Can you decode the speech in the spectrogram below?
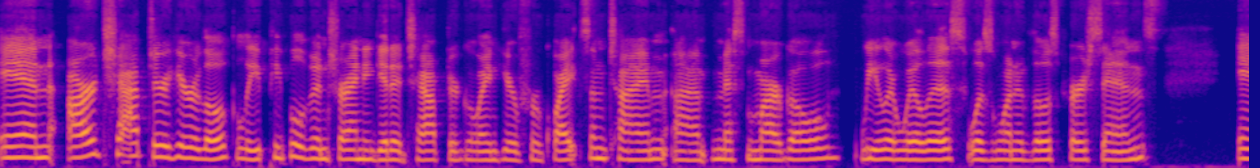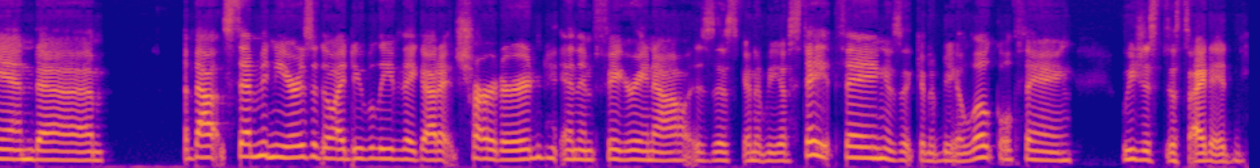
And our chapter here locally, people have been trying to get a chapter going here for quite some time. Uh, Miss Margot Wheeler Willis was one of those persons. And uh, about seven years ago, I do believe they got it chartered. And then figuring out is this going to be a state thing? Is it going to be a local thing? We just decided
